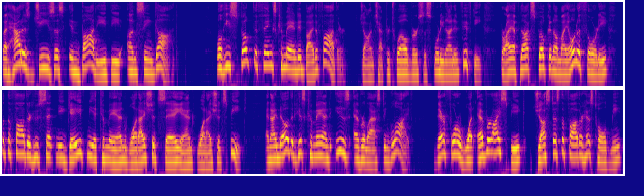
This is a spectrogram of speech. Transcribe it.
But how does Jesus embody the unseen God? Well, he spoke the things commanded by the Father. John chapter 12 verses 49 and 50. For I have not spoken on my own authority, but the Father who sent me gave me a command what I should say and what I should speak. And I know that his command is everlasting life. Therefore, whatever I speak, just as the Father has told me,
